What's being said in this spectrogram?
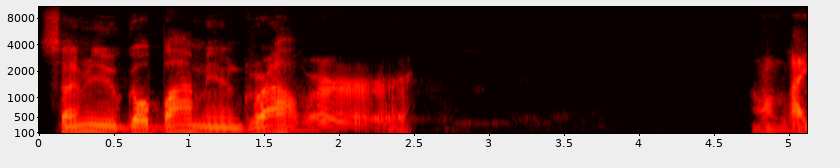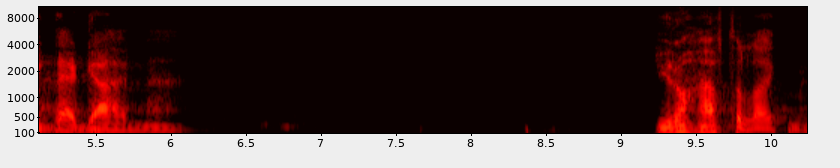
some of you go by me and growl. I don't like that guy, man. You don't have to like me.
